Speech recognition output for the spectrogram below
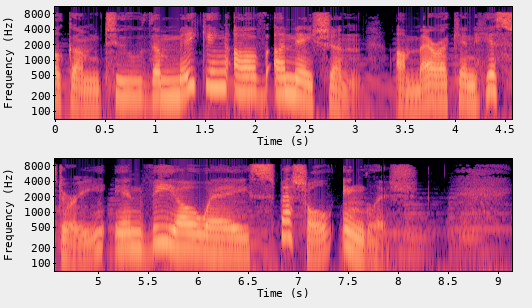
Welcome to The Making of a Nation American History in VOA Special English.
